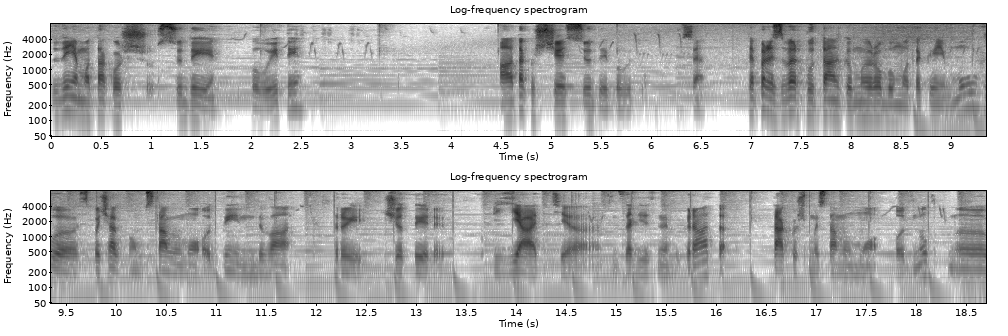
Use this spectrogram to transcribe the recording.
Додаємо також сюди плити. А також ще сюди плиту. Все. Тепер зверху танка ми робимо такий мув. Спочатку ставимо 1, 2, 3, 4, 5 е, залізних град. Також ми ставимо одну е,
